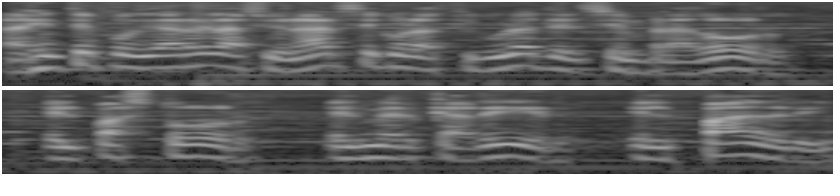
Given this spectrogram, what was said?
La gente podía relacionarse con las figuras del sembrador, el pastor, el mercader, el padre,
